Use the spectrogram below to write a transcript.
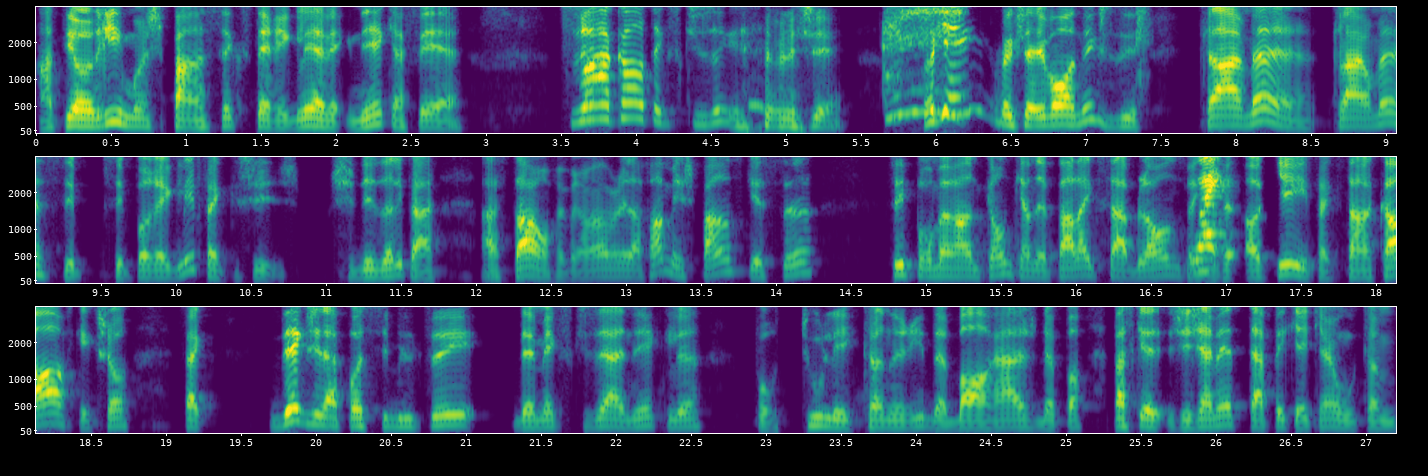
en théorie, moi, je pensais que c'était réglé avec Nick. Elle fait Tu vas encore t'excuser. OK. Fait que j'allais voir Nick, je dis Clairement, clairement, c'est pas réglé. Fait que je, je suis désolé, à, à cette heure, on fait vraiment plein d'affaires, mais je pense que ça, tu sais, pour me rendre compte qu'il en a parlé avec sa blonde, fait OK, fait que c'est encore quelque chose. Fait que dès que j'ai la possibilité de m'excuser à Nick, là, pour tous les conneries de barrage de porte, parce que j'ai jamais tapé quelqu'un ou comme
